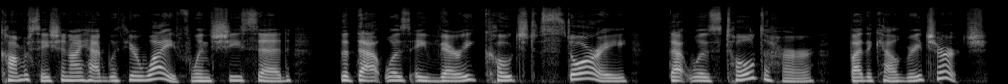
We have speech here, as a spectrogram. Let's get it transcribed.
conversation I had with your wife when she said that that was a very coached story that was told to her by the Calvary Church.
